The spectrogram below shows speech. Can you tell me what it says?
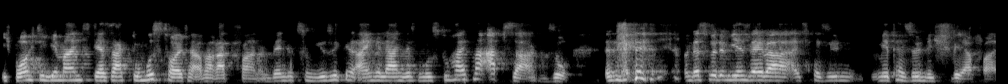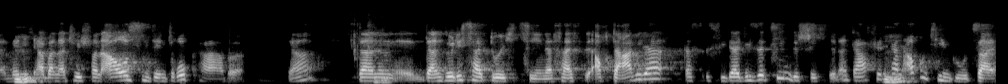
Ich bräuchte jemand, der sagt, du musst heute aber Radfahren. Und wenn du zum Musical eingeladen wirst, musst du halt mal absagen. So. und das würde mir selber als Persön mir persönlich schwer fallen. Wenn mhm. ich aber natürlich von außen den Druck habe, ja, dann, dann würde ich es halt durchziehen. Das heißt, auch da wieder, das ist wieder diese Teamgeschichte. Ne? Dafür mhm. kann auch ein Team gut sein,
